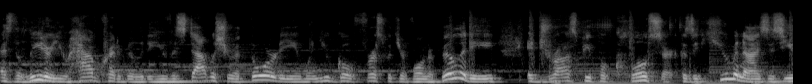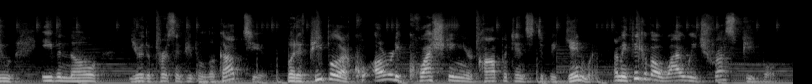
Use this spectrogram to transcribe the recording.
as the leader, you have credibility, you've established your authority. And when you go first with your vulnerability, it draws people closer because it humanizes you, even though you're the person people look up to. But if people are already questioning your competence to begin with, I mean, think about why we trust people.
